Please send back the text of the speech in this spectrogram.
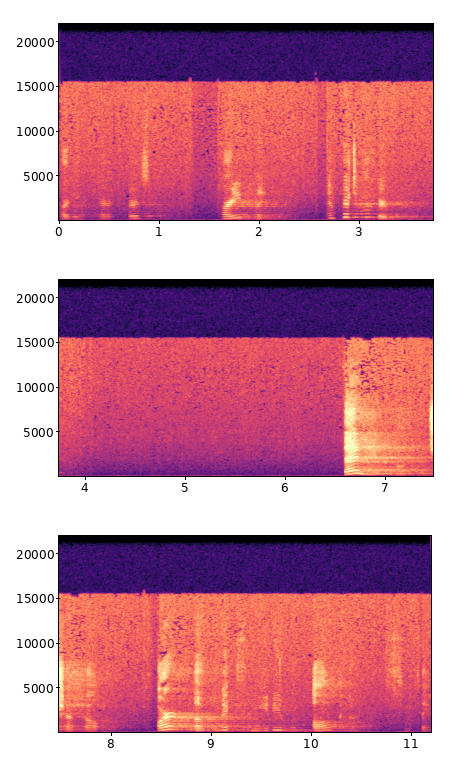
party characters, party planning, and photography. Then you can also check out Art of Mixed Medium of all kinds, Susanna.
